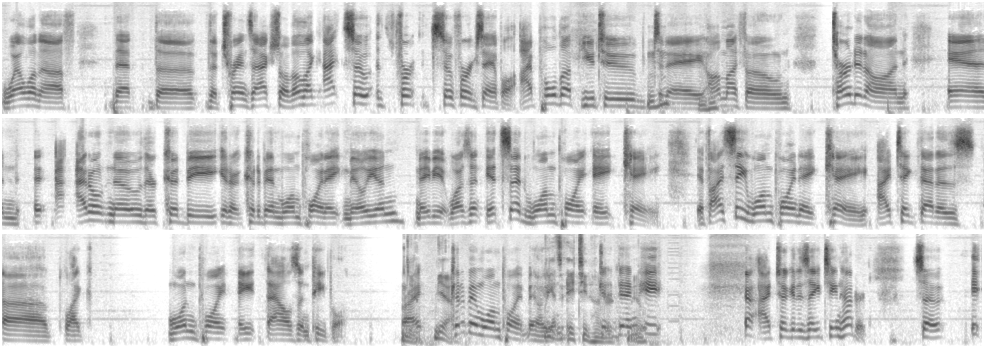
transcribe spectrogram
well enough that the the transactional like i so for so for example i pulled up youtube today on my phone turned it on and I, I don't know there could be you know it could have been 1.8 million. Maybe it wasn't. It said 1.8k if i see 1.8k i take that as uh like 1.8 thousand people right Yeah. could have been 1 point million it's 1,800, Could- yeah. it- I took it as 1800. So, it,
